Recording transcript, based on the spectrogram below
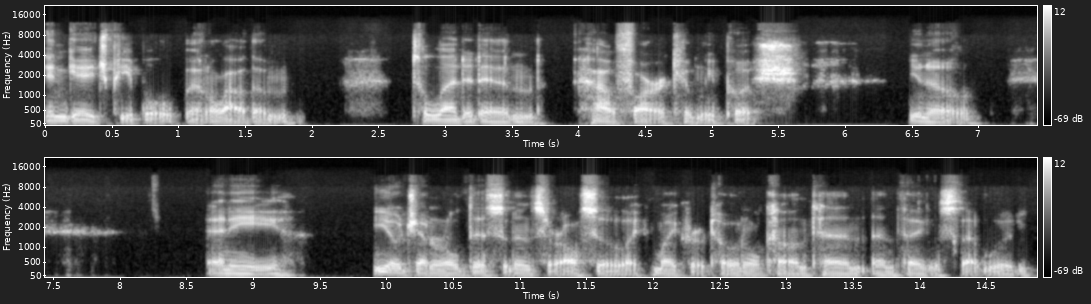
engage people and allow them to let it in how far can we push you know any you know general dissonance or also like microtonal content and things that would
